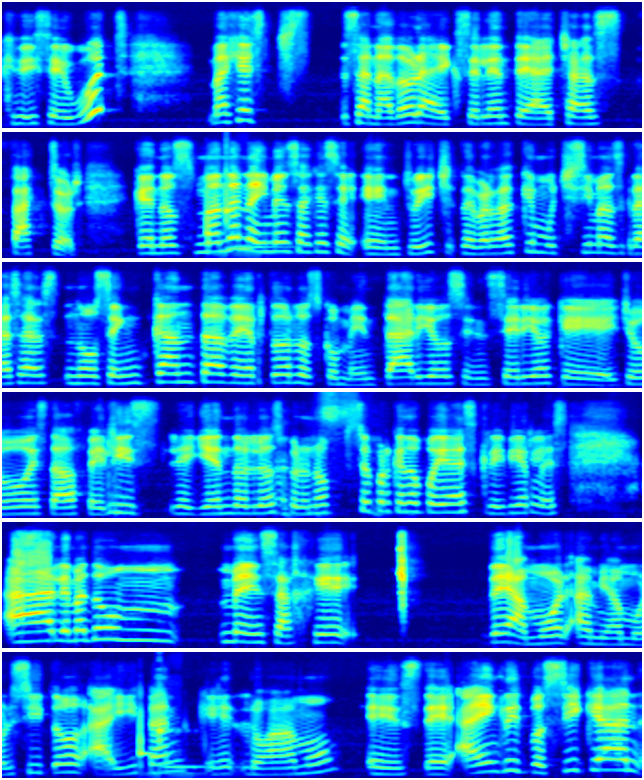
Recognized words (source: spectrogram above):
que dice, what? Magia sanadora, excelente a Charles Factor, que nos mandan ahí mensajes e, en Twitch. De verdad que muchísimas gracias. Nos encanta ver todos los comentarios. En serio que yo estaba feliz leyéndolos, pero no sé por qué no podía escribirles. Ah, le mando un mensaje de amor a mi amorcito, a Ethan, que lo amo. Este, a Ingrid Bosikian,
